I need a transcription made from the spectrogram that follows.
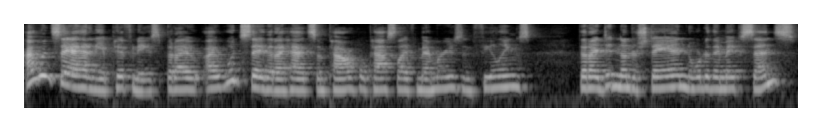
I wouldn't say I had any epiphanies, but I, I would say that I had some powerful past life memories and feelings that I didn't understand, nor do they make sense.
